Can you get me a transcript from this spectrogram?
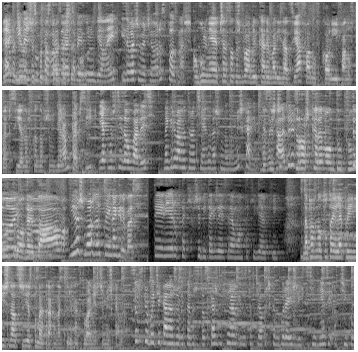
nie? Tak, Będziemy nie wszystko testować na ślepo. swojej ulubionej i zobaczymy czy ją rozpoznasz. Ogólnie często też była wielka rywalizacja fanów coli i fanów Pepsi. Ja na przykład zawsze wybieram Pepsi. Jak możecie zauważyć, nagrywamy ten odcinek w naszym nowym mieszkaniu. Jest Nowy jeszcze kadr. troszkę remontu tu, Tu trochę tu. tam. Już można tutaj nagrywać. Ty nie rób takich przybitek, że jest remont taki wielki. Na pewno tutaj lepiej niż na 30 metrach, na których aktualnie jeszcze mieszkamy. Subskrybujcie kanał, żeby być na bieżąco z każdym filmem i zostawcie łapeczkę w górę, jeżeli chcecie więcej odcinków,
